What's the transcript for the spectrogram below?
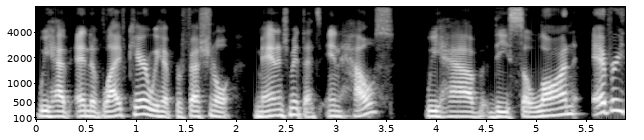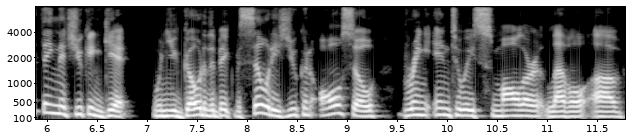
we have end of life care, we have professional management that's in house, we have the salon, everything that you can get when you go to the big facilities, you can also bring into a smaller level of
